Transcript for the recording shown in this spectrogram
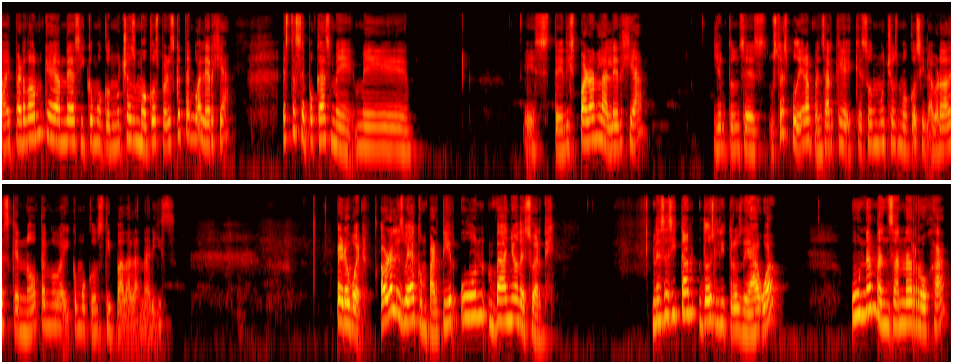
Ay, perdón que ande así como con muchos mocos, pero es que tengo alergia. Estas épocas me, me, este, disparan la alergia. Y entonces, ustedes pudieran pensar que, que son muchos mocos y la verdad es que no, tengo ahí como constipada la nariz. Pero bueno, ahora les voy a compartir un baño de suerte. Necesitan dos litros de agua, una manzana roja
